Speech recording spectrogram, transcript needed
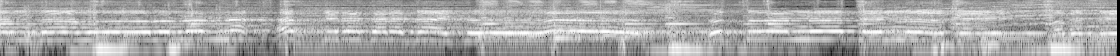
ಸ್ವರ್ಗದಂತ ಊರು ನನ್ನ ಹತ್ತಿರ ಕರೆದಾಯ್ತು. ತುತ್ತು ತಿನ್ನೋಕೆ ಬಗಸೆ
